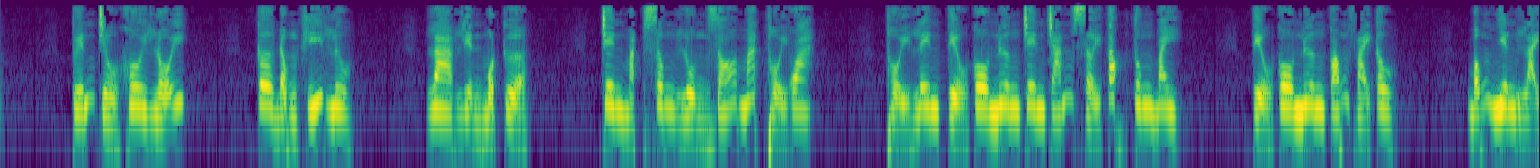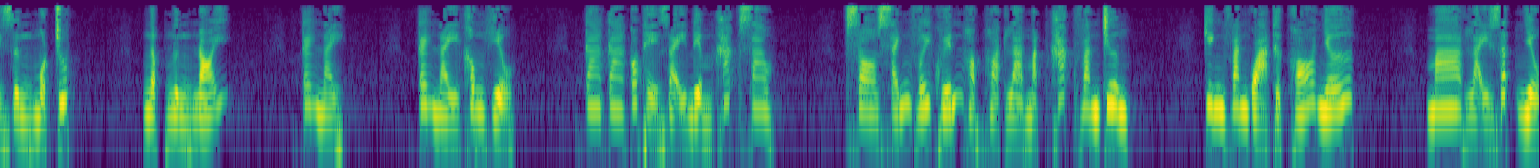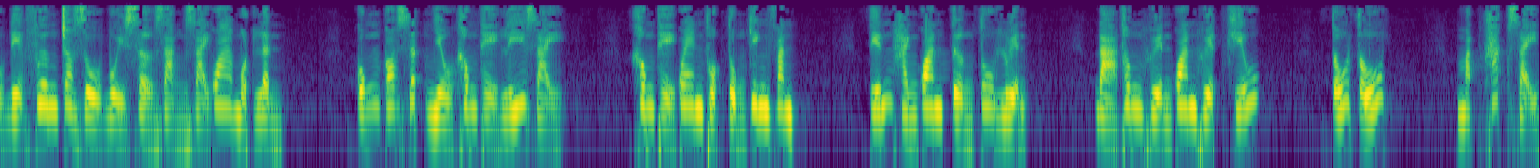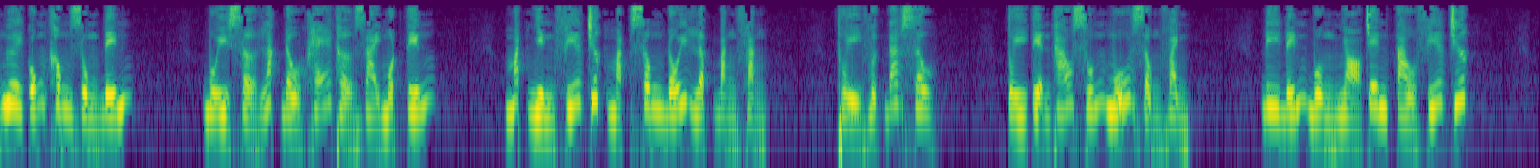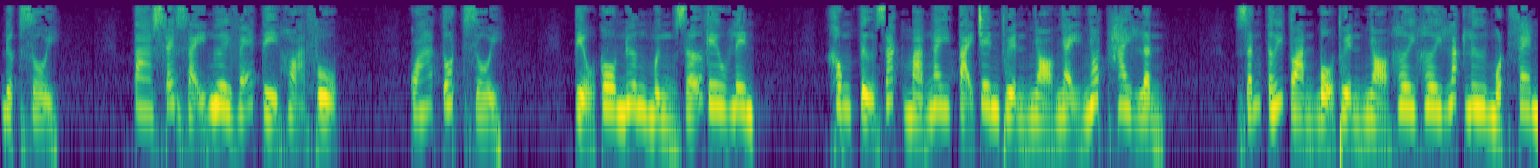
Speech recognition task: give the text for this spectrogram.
tuyến chiều khôi lỗi, cơ động khí lưu, là liền một cửa, trên mặt sông luồng gió mát thổi qua, thổi lên tiểu cô nương trên trán sợi tóc tung bay, tiểu cô nương cóng vài câu, bỗng nhiên lại dừng một chút, ngập ngừng nói, cái này, cái này không hiểu, ca ca có thể dạy điểm khác sao, so sánh với khuyến học hoặc là mặt khác văn chương, kinh văn quả thực khó nhớ, mà lại rất nhiều địa phương cho dù bùi sở giảng giải qua một lần, cũng có rất nhiều không thể lý giải, không thể quen thuộc tụng kinh văn, tiến hành quan tưởng tu luyện, đả thông huyền quan huyệt khiếu, tố tố, mặt khác dạy ngươi cũng không dùng đến, bùi sở lắc đầu khẽ thở dài một tiếng, mắt nhìn phía trước mặt sông đối lập bằng phẳng, thủy vực đã sâu, tùy tiện tháo xuống mũ rồng vành, đi đến buồng nhỏ trên tàu phía trước. được rồi, ta sẽ dạy ngươi vẽ tỳ hỏa phù. quá tốt rồi. tiểu cô nương mừng rỡ kêu lên, không tự giác mà ngay tại trên thuyền nhỏ nhảy nhót hai lần, dẫn tới toàn bộ thuyền nhỏ hơi hơi lắc lư một phen.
